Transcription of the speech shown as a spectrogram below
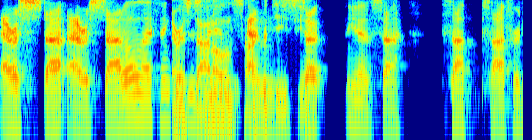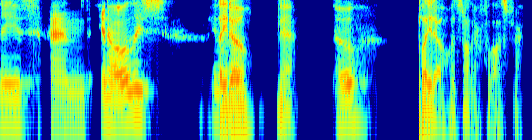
Arist- Aristotle, I think Aristotle, Socrates, and so, yeah, so, Sop- Sophocles, and you know all these. You know, Plato? Yeah, Who Plato was another philosopher.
